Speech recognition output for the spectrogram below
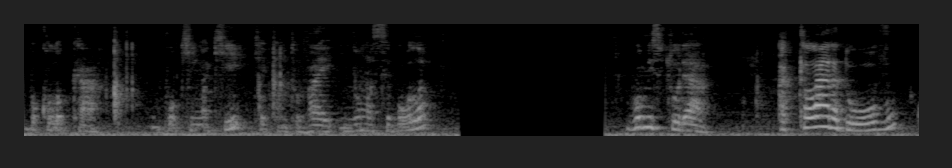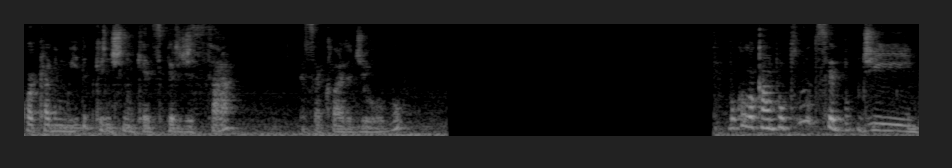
vou colocar um pouquinho aqui, que é quanto vai em uma cebola. Vou misturar a clara do ovo com a carne moída, porque a gente não quer desperdiçar essa clara de ovo. Vou colocar um pouquinho de, de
